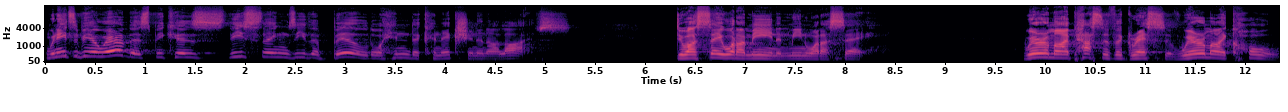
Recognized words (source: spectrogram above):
We need to be aware of this because these things either build or hinder connection in our lives. Do I say what I mean and mean what I say? Where am I passive aggressive? Where am I cold?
